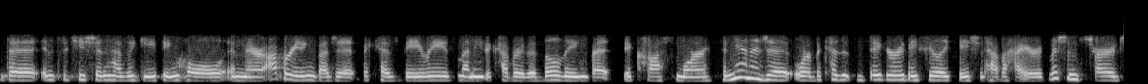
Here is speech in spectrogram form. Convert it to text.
the institution has a gaping hole in their operating budget because they raise money to cover the building, but it costs more to manage it, or because it's bigger, they feel like they should have a higher admissions charge.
